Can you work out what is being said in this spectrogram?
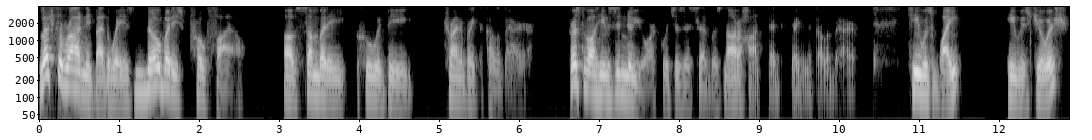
Lester Rodney, by the way, is nobody's profile of somebody who would be trying to break the color barrier. First of all, he was in New York, which, as I said, was not a hotbed for breaking the color barrier. He was white. He was Jewish.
